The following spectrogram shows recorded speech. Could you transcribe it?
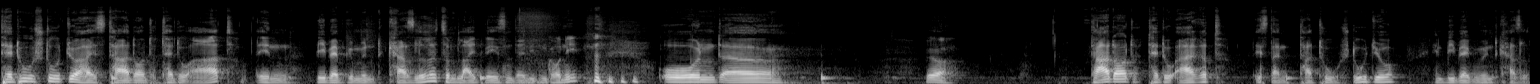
Tattoo-Studio heißt Tatort Tattoo Art in Bibergemünd Kassel zum Leidwesen der lieben Conny. Und äh, ja, Tatort Tattoo Art ist ein Tattoo-Studio in Bibergemünd Kassel.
